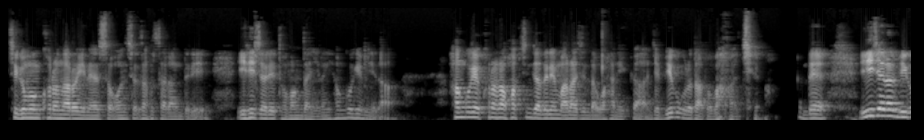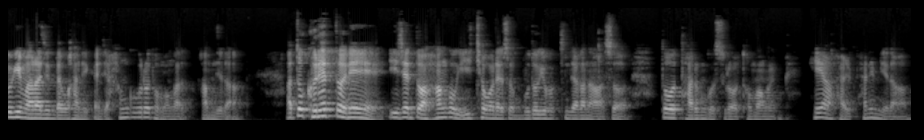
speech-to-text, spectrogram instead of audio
지금은 코로나로 인해서 온 세상 사람들이 이리저리 도망다니는 형국입니다. 한국에 코로나 확진자들이 많아진다고 하니까 이제 미국으로 다 도망갔죠. 근데 이제는 미국이 많아진다고 하니까 이제 한국으로 도망갑니다. 아, 또 그랬더니 이제 또 한국 이태원에서 무더기 확진자가 나와서 또 다른 곳으로 도망해야 할 판입니다.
